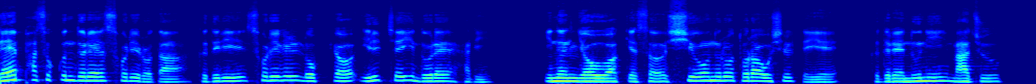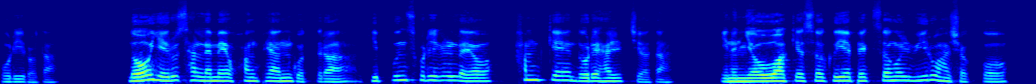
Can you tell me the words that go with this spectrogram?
내 파수꾼들의 소리로다. 그들이 소리를 높여 일제히 노래하리. 이는 여호와께서 시온으로 돌아오실 때에 그들의 눈이 마주 보리로다. 너 예루살렘의 황폐한 곳들아 기쁜 소리를 내어 함께 노래할지어다. 이는 여호와께서 그의 백성을 위로하셨고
